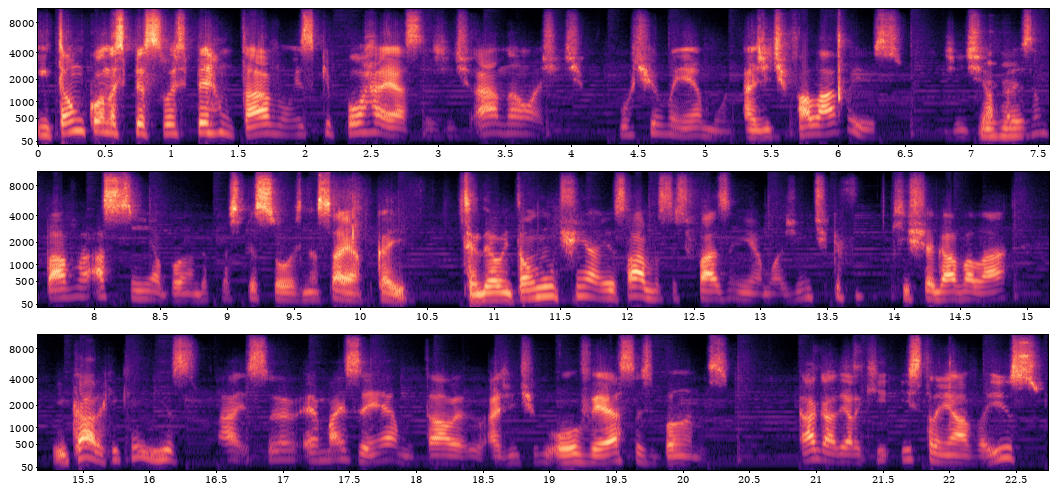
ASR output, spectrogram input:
Então, quando as pessoas perguntavam isso, que porra é essa? A gente, ah, não, a gente curte o emo. A gente falava isso. A gente uhum. apresentava assim a banda para as pessoas nessa época aí. Entendeu? Então não tinha isso, ah, vocês fazem emo. A gente que, que chegava lá e, cara, o que, que é isso? Ah, isso é, é, mais emo e tal. A gente ouve essas bandas. A galera que estranhava isso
